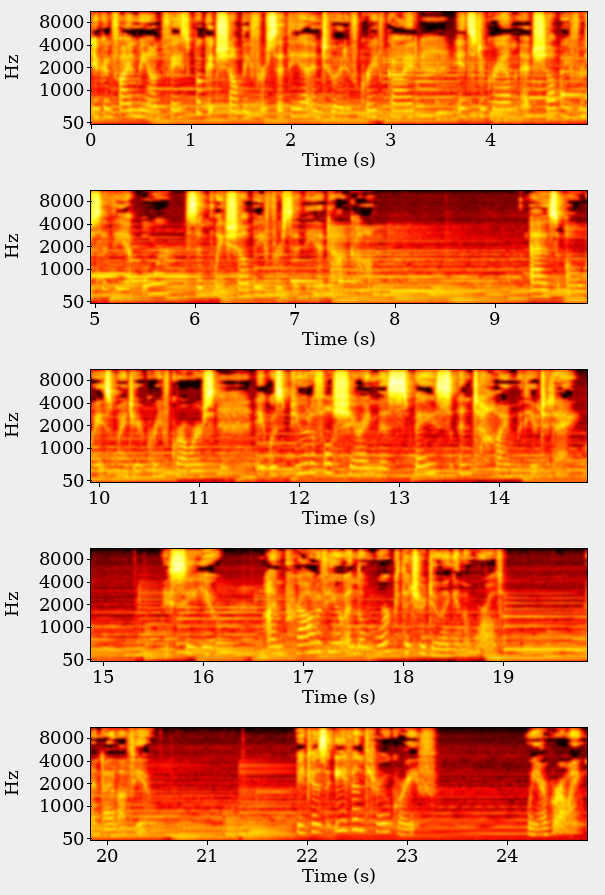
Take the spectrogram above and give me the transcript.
You can find me on Facebook at Shelby Forsythia Intuitive Grief Guide, Instagram at Shelby Forsythia, or simply shelbyforsythia.com. As always, my dear grief growers, it was beautiful sharing this space and time with you today. I see you, I'm proud of you and the work that you're doing in the world, and I love you. Because even through grief, we are growing.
